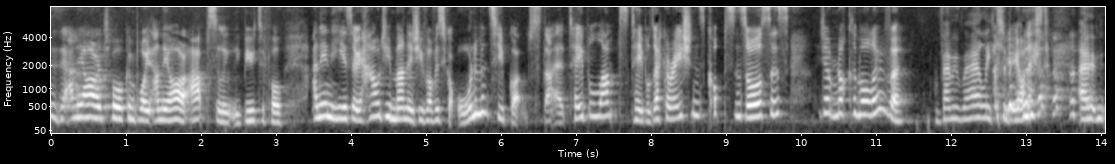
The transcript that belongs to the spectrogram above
is it, and they are a talking point, and they are absolutely beautiful. And in here, Zoe, how do you manage? You've obviously got ornaments, you've got sta- uh, table lamps, table decorations, cups and saucers. They don't knock them all over. Very rarely, to be honest. Um,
